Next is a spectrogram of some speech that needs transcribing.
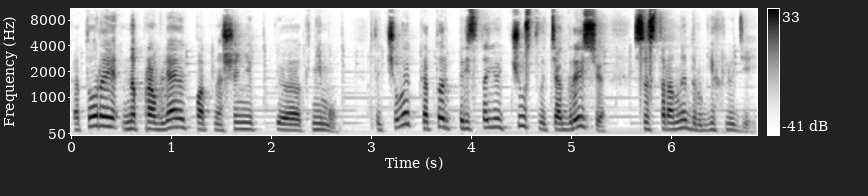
которые направляют по отношению к, э, к нему. Это человек, который перестает чувствовать агрессию со стороны других людей.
